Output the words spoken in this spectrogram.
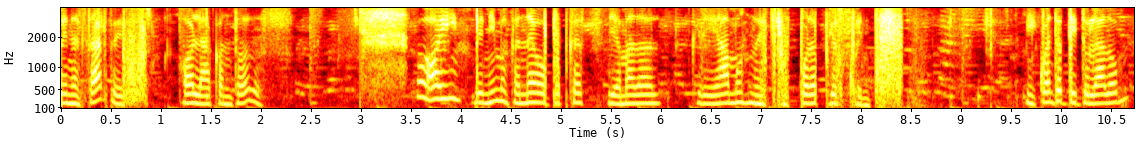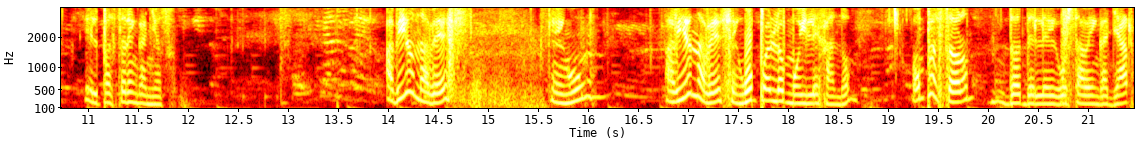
buenas tardes. Hola con todos. Hoy venimos con un nuevo podcast llamado Creamos nuestros propios cuentos. Mi cuento titulado El pastor engañoso. Había una vez en un había una vez en un pueblo muy lejano un pastor donde le gustaba engañar.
